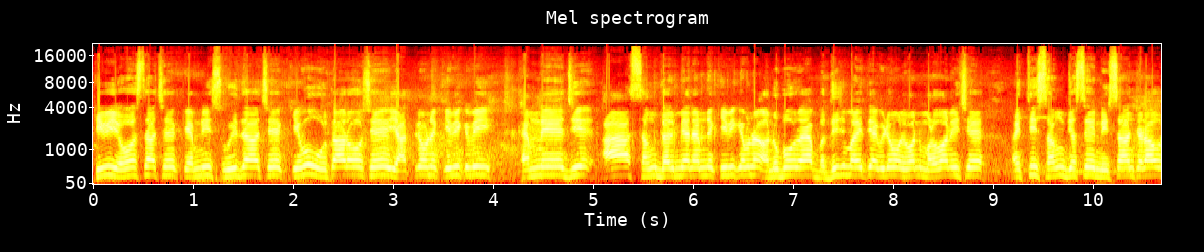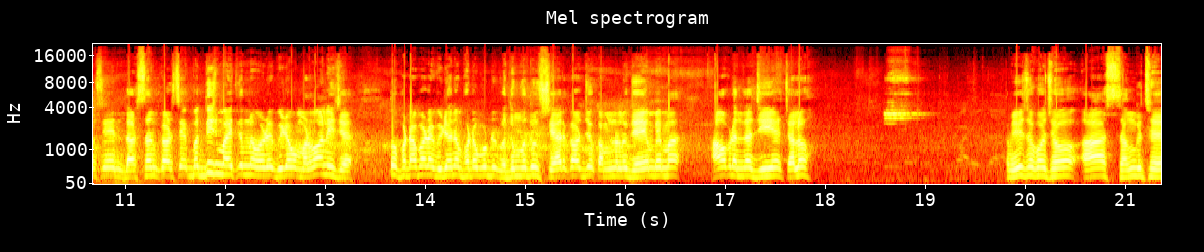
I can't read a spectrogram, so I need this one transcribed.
કેવી વ્યવસ્થા છે, કેમની સુવિધા છે, કેવો ઉતારો છે, યાત્રીઓને કેવી કેવી એમને જે આ સંઘ દરમિયાન એમને કેવી કેમના અનુભવ રહ્યા, બધી જ માહિતી આ વિડીયોમાં જોવાની મળવાની છે. અહીંથી સંઘ જશે, નિશાન ચડાવશે દર્શન કરશે, બધી જ માહિતી તમને વિડીયોમાં મળવાની છે. તો ફટાફટ વિડીયોને ફટાફટ વધુ વધુ શેર કરજો કમનલ જયંભાઈમાં આવો આપણે અંદર જઈએ, ચલો. તમે જોઈ શકો છો, આ સંઘ છે,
